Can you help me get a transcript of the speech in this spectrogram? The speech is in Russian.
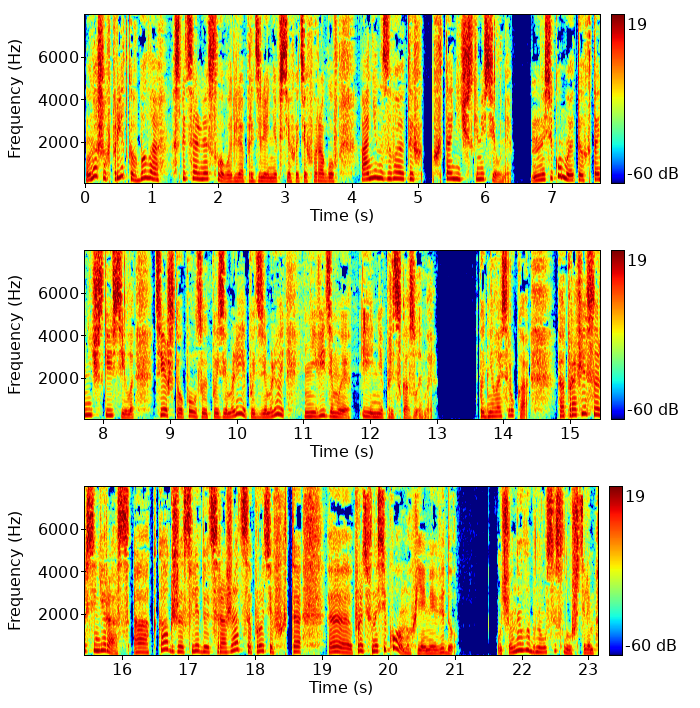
У наших предков было специальное слово для определения всех этих врагов, они называют их хтоническими силами. Насекомые — это хтонические силы, те, что ползают по земле и под землей, невидимые и непредсказуемые поднялась рука. «А, «Профессор Синьерас, а как же следует сражаться против, то, э, против насекомых, я имею в виду?» Ученый улыбнулся слушателям.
